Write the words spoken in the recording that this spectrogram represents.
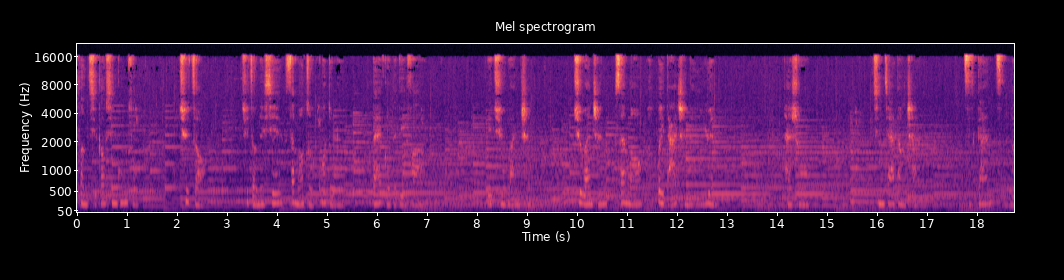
放弃高薪工作，去走，去走那些三毛走过的路，待过的地方，也去完成，去完成三毛未达成的遗愿。他说倾家荡产自甘自乐。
